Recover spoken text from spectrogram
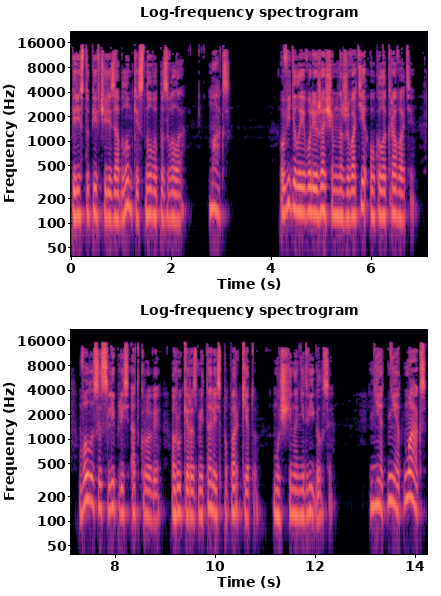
переступив через обломки, снова позвала. «Макс!» Увидела его лежащим на животе около кровати. Волосы слиплись от крови, руки разметались по паркету. Мужчина не двигался. «Нет, нет, Макс!»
